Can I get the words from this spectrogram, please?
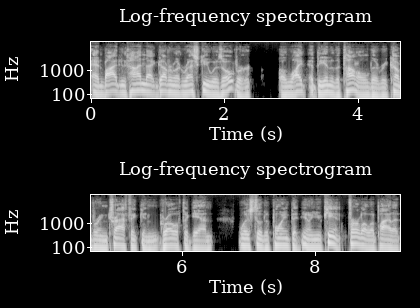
And by the time that government rescue was over, a light at the end of the tunnel, the recovering traffic and growth again was to the point that, you know, you can't furlough a pilot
